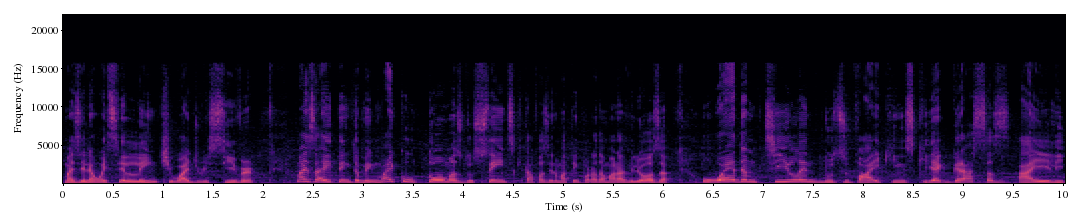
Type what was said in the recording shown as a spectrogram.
mas ele é um excelente wide receiver. Mas aí tem também Michael Thomas do Saints, que tá fazendo uma temporada maravilhosa. O Adam Thielen dos Vikings, que é graças a ele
